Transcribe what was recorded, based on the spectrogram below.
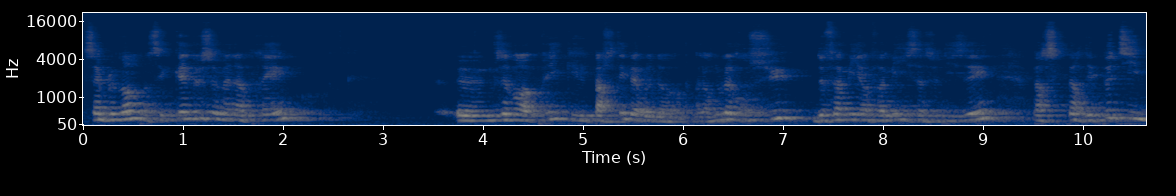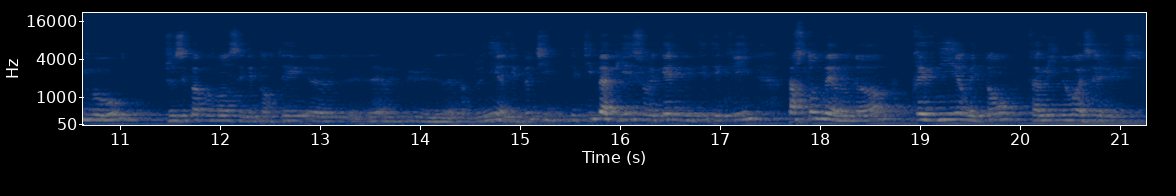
Simplement, c'est quelques semaines après, euh, nous avons appris qu'il partait vers le nord. Alors nous l'avons su, de famille en famille, ça se disait, par des petits mots je ne sais pas comment c'est déporté, euh, pu les obtenir, des petits, des petits papiers sur lesquels il était écrit Partons vers le nord, prévenir, mettons, famille No à Saint-Just,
